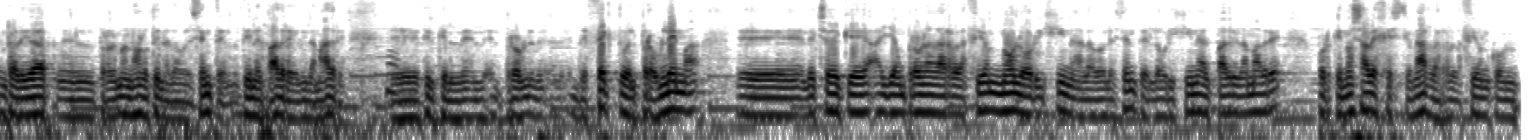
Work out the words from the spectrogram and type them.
En realidad el problema no lo tiene el adolescente, lo tiene el padre y la madre. Eh, es decir, que el, el- el proble- el defecto, el problema, eh, el hecho de que haya un problema en la relación no lo origina el adolescente, lo origina el padre y la madre porque no sabe gestionar la relación con,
